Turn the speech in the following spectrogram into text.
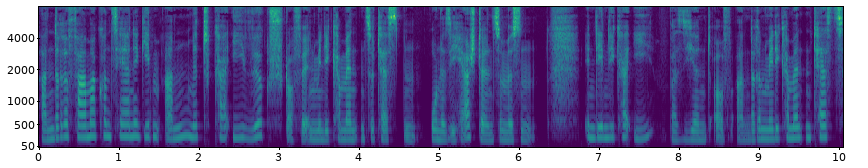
Andere Pharmakonzerne geben an, mit KI Wirkstoffe in Medikamenten zu testen, ohne sie herstellen zu müssen, indem die KI basierend auf anderen Medikamententests,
